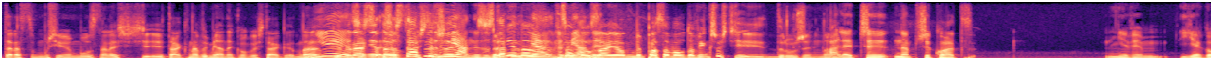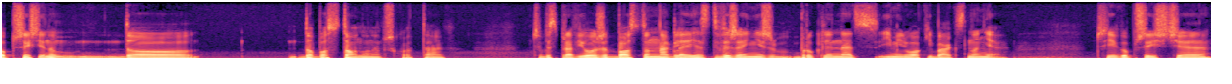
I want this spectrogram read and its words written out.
teraz musimy mu znaleźć y, tak na wymianę kogoś, tak? Na, Nie, zosta- zostawmy wymiany, zostawmy no nie, no, co wymiany. to, Zion by pasował do większości drużyn, no. Ale czy na przykład, nie wiem, jego przyjście no, do, do Bostonu na przykład, tak? Czy by sprawiło, że Boston nagle jest wyżej niż Brooklyn Nets i Milwaukee Bucks? No nie. Czy jego przyjście...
